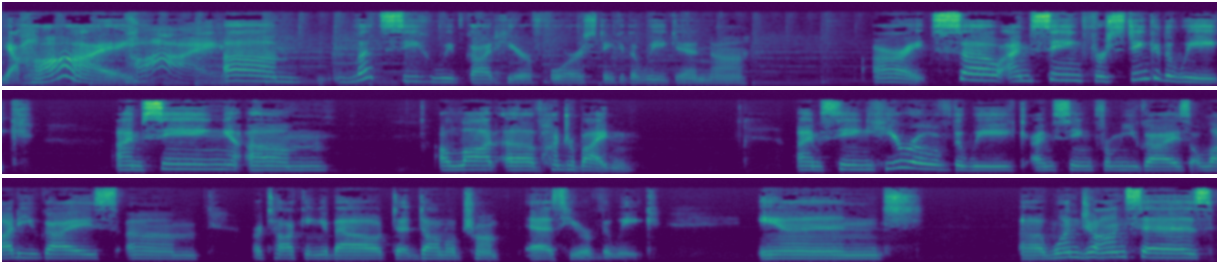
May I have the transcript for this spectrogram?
Yeah, hi. Hi. Um, let's see who we've got here for stink of the week. And uh, all right, so I'm seeing for stink of the week, I'm seeing um, a lot of Hunter Biden. I'm seeing hero of the week. I'm seeing from you guys, a lot of you guys um, are talking about uh, Donald Trump as hero of the week. And uh, one John says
